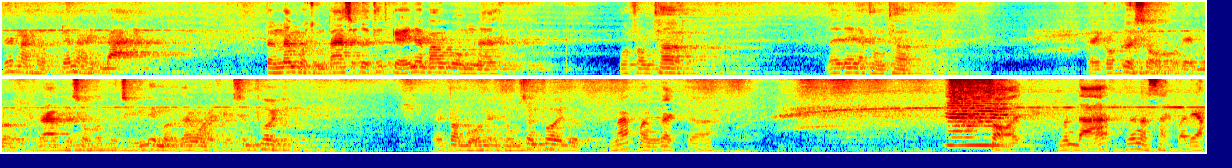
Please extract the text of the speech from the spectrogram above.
Rất là hợp, rất là hiện đại. Tầng 5 của chúng ta sẽ được thiết kế là bao gồm là một phòng thờ. Đây đây là phòng thờ. Đấy, có cửa sổ để mở ra, cửa sổ và cửa chính để mở ra ngoài phía sân phơi. Đấy, toàn bộ hệ thống sân phơi được lát bằng gạch uh, sỏi vân đá rất là sạch và đẹp.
